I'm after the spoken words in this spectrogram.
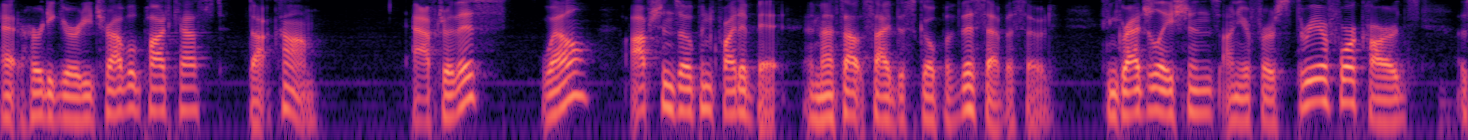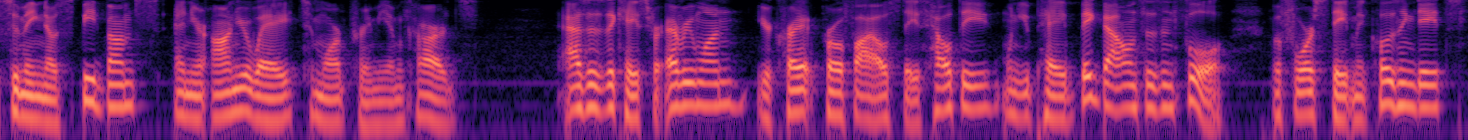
at hurdygurdytravelpodcast.com. After this, well, options open quite a bit, and that's outside the scope of this episode. Congratulations on your first three or four cards, assuming no speed bumps, and you're on your way to more premium cards. As is the case for everyone, your credit profile stays healthy when you pay big balances in full before statement closing dates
